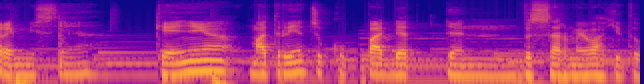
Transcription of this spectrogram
premisnya. Kayaknya materinya cukup padat dan besar mewah gitu.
